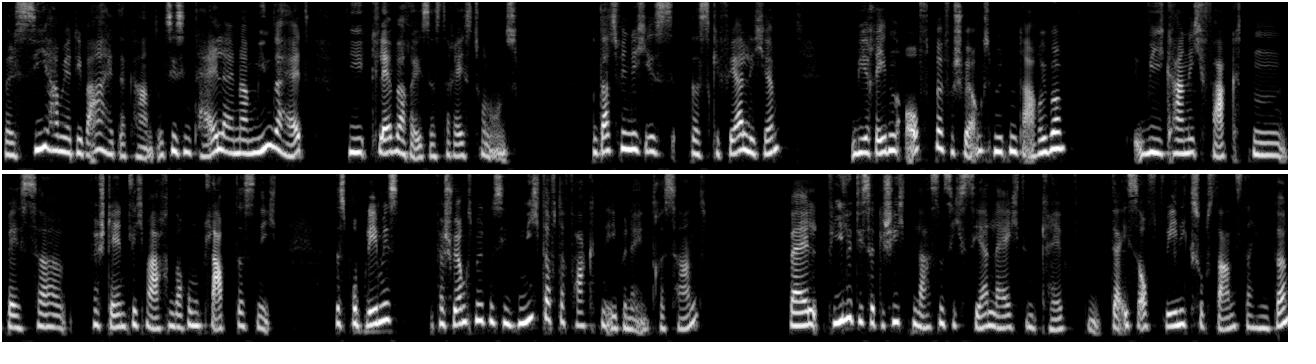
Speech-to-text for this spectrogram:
weil sie haben ja die Wahrheit erkannt und sie sind Teil einer Minderheit, die cleverer ist als der Rest von uns. Und das finde ich ist das Gefährliche. Wir reden oft bei Verschwörungsmythen darüber, wie kann ich Fakten besser verständlich machen, warum klappt das nicht. Das Problem ist, Verschwörungsmythen sind nicht auf der Faktenebene interessant, weil viele dieser Geschichten lassen sich sehr leicht entkräften. Da ist oft wenig Substanz dahinter.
